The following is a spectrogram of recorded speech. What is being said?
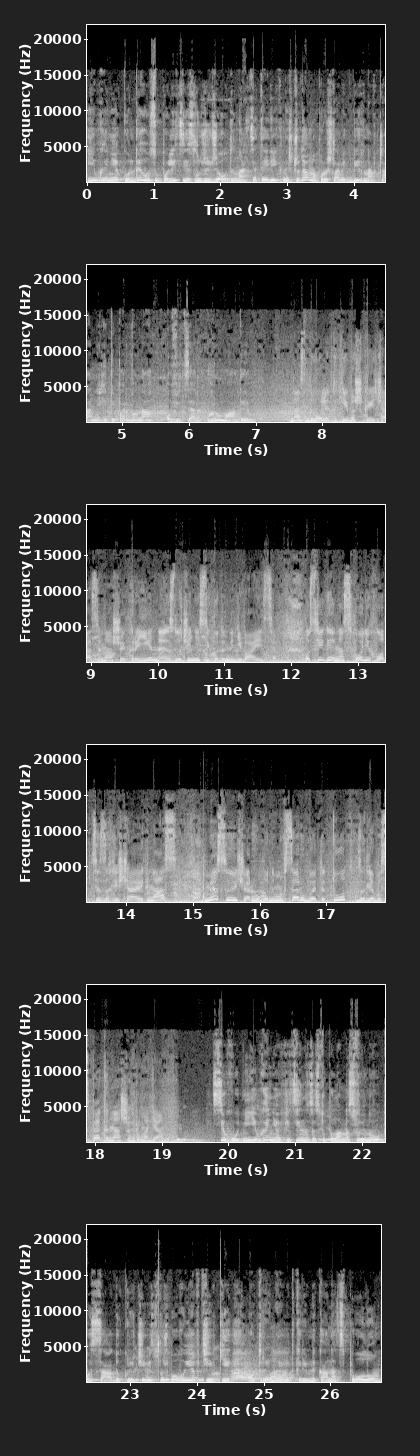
Євгенія Кундеус у поліції служить вже 11-й рік. Нещодавно пройшла відбір навчання, і тепер вона офіцер громади. У нас доволі такий важкий час для нашої країни. Злочинність нікуди не дівається. Оскільки на сході хлопці захищають нас, ми в свою чергу будемо все робити тут для безпеки наших громадян. Сьогодні Євгенія офіційно заступила на свою нову посаду. Ключі від службової автівки отримує від керівника Нацполу.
